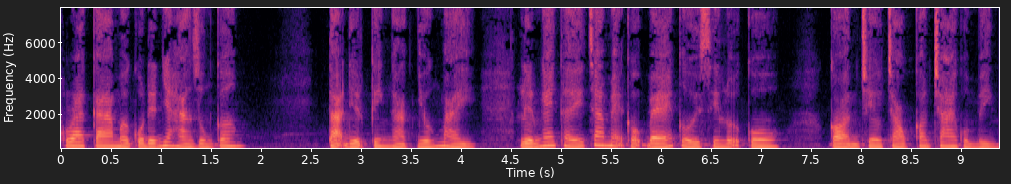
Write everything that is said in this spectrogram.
Graka mời cô đến nhà hàng dùng cơm. Tạ Điệt kinh ngạc nhướng mày, liền nghe thấy cha mẹ cậu bé cười xin lỗi cô, Còn trêu chọc con trai của mình.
